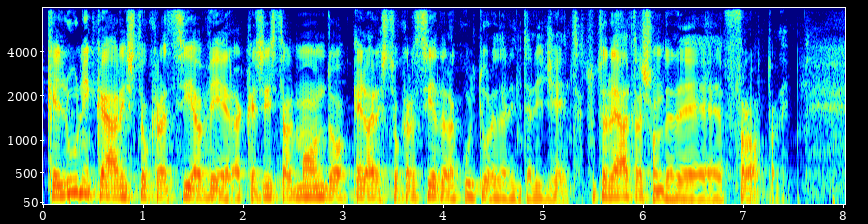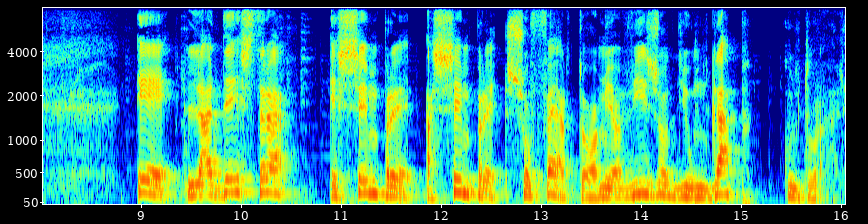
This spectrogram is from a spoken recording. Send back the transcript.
che l'unica aristocrazia vera che esiste al mondo è l'aristocrazia della cultura e dell'intelligenza, tutte le altre sono delle frottole. E la destra sempre, ha sempre sofferto, a mio avviso, di un gap culturale.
